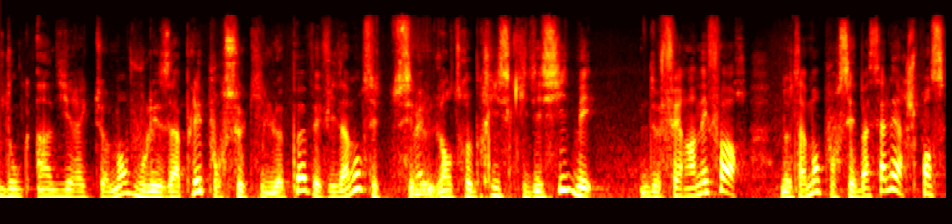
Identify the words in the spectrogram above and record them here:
Donc indirectement, vous les appelez, pour ceux qui le peuvent, évidemment, c'est l'entreprise qui décide, mais de faire un effort, notamment pour ces bas salaires. Je pense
